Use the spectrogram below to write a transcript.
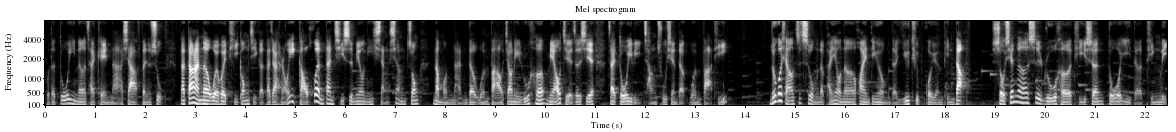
我的多益呢才可以拿下分数。那当然呢，我也会提供几个大家很容易搞混，但其实没有你想象中那么难的文法，我教你如何描解这些在多义里常出现的文法题。如果想要支持我们的朋友呢，欢迎订阅我们的 YouTube 会员频道。首先呢，是如何提升多义的听力。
